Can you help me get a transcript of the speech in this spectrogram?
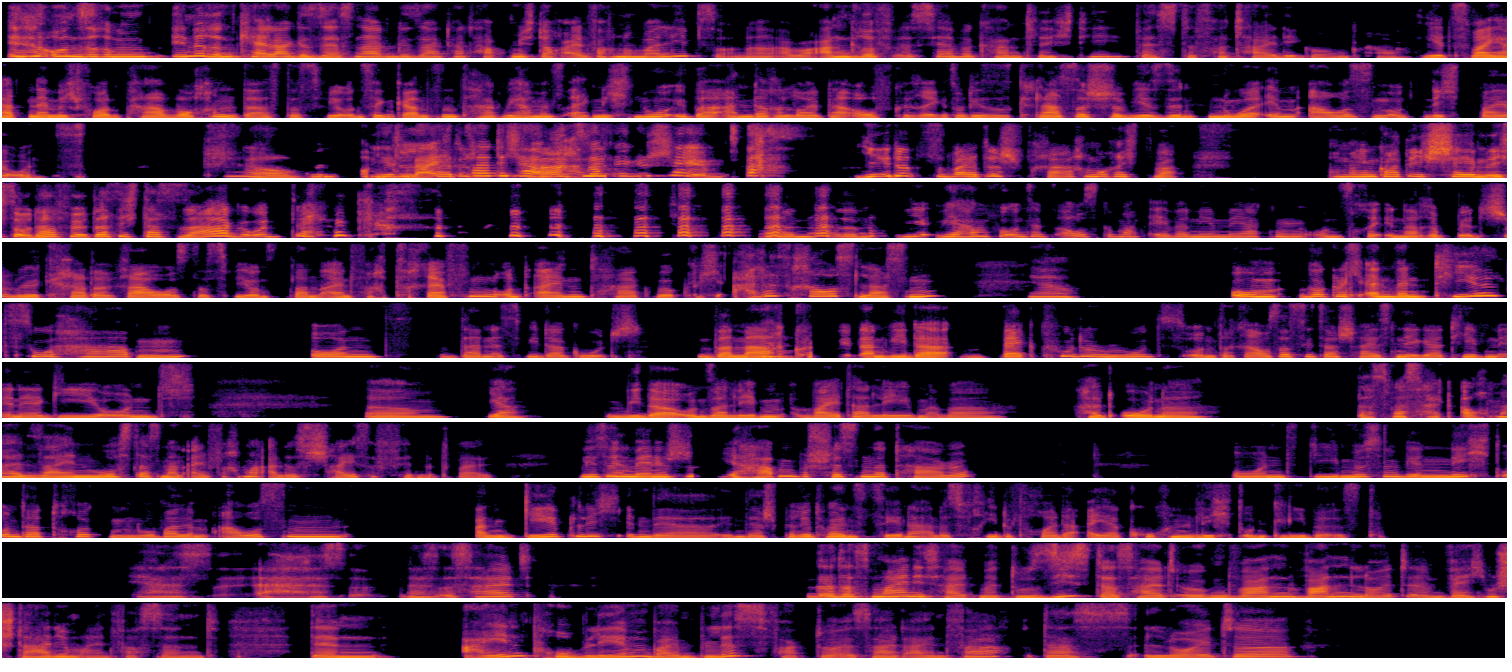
in unserem inneren Keller gesessen hat und gesagt hat, habt mich doch einfach nur mal lieb so, ne? Aber Angriff ist ja bekanntlich die beste Verteidigung. Genau. Wir zwei hatten nämlich vor ein paar Wochen das, dass wir uns den ganzen Tag, wir haben uns eigentlich nur über andere Leute aufgeregt. So dieses klassische, wir sind nur im Außen und nicht bei uns. Genau. Und, und gleichzeitig haben wir uns dafür geschämt. Jede zweite Sprachnachricht war, oh mein Gott, ich schäme mich so dafür, dass ich das sage und denke. Und ähm, wir, wir haben für uns jetzt ausgemacht, ey, wenn wir merken, unsere innere Bitch will gerade raus, dass wir uns dann einfach treffen und einen Tag wirklich alles rauslassen. Ja. Um wirklich ein Ventil zu haben und dann ist wieder gut. Danach ja. können wir dann wieder back to the roots und raus aus dieser scheiß negativen Energie und ähm, ja, wieder unser Leben weiterleben, aber halt ohne das, was halt auch mal sein muss, dass man einfach mal alles scheiße findet, weil wir sind ja. Menschen, wir haben beschissene Tage und die müssen wir nicht unterdrücken, nur weil im Außen angeblich in der, in der spirituellen Szene alles Friede, Freude, Eierkuchen, Licht und Liebe ist. Ja, das, äh, das, das ist halt, das meine ich halt mit, du siehst das halt irgendwann, wann Leute in welchem Stadium einfach sind. Denn ein Problem beim Bliss-Faktor ist halt einfach, dass Leute,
